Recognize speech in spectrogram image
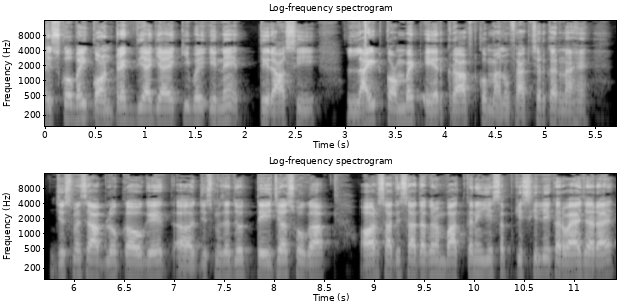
इसको भाई कॉन्ट्रैक्ट दिया गया है कि भाई इन्हें तिरासी लाइट कॉम्बैट एयरक्राफ्ट को मैन्युफैक्चर करना है, जिसमें से आप लोग कहोगे जिसमें से जो तेजस होगा और साथ ही साथ अगर हम बात करें ये सब किसके लिए करवाया जा रहा है?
